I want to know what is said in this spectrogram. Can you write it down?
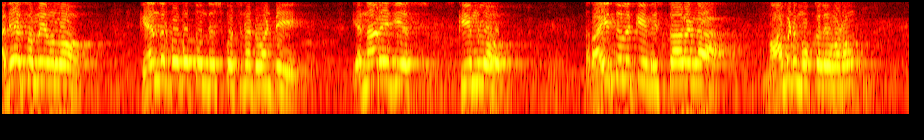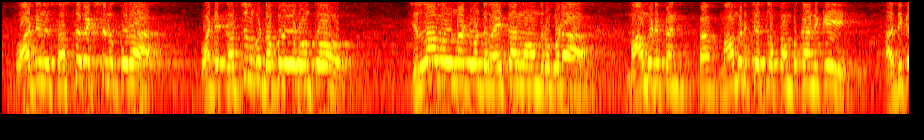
అదే సమయంలో కేంద్ర ప్రభుత్వం తీసుకొచ్చినటువంటి ఎన్ఆర్ఏజిఎస్ స్కీమ్లో రైతులకి విస్తారంగా మామిడి మొక్కలు ఇవ్వడం వాటిని సస్యరక్షణ కూడా వాటి ఖర్చులకు డబ్బులు ఇవ్వడంతో జిల్లాలో ఉన్నటువంటి రైతాంగం అందరూ కూడా మామిడి పెం మామిడి చెట్ల పెంపకానికి అధిక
